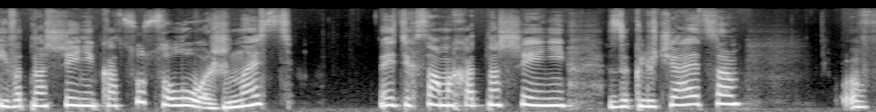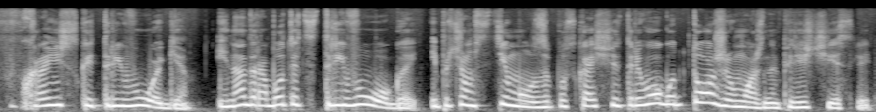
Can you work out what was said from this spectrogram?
И в отношении к отцу сложность этих самых отношений заключается в хронической тревоге. И надо работать с тревогой. И причем стимул, запускающий тревогу, тоже можно перечислить.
